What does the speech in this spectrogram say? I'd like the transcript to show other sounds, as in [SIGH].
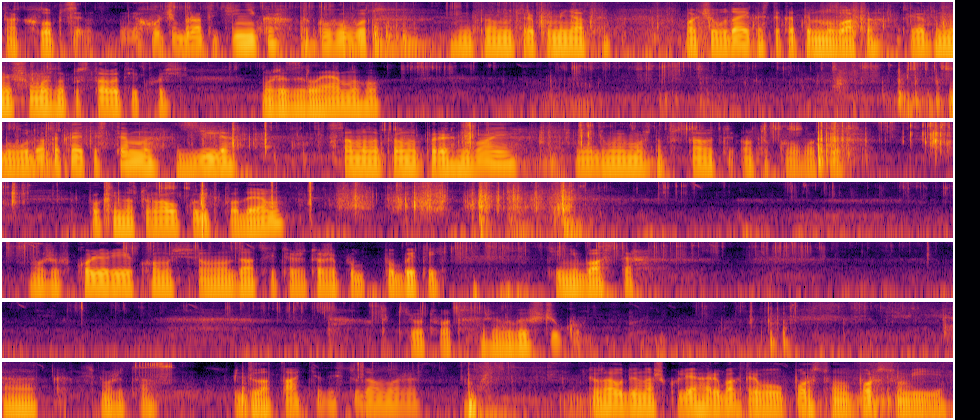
Так, хлопці, не хочу брати тініка такого от. Напевно, треба поміняти. Бачу, вода якась така темнувата. То я думаю, що можна поставити якогось, може, зеленого. Бо вода така якась темна, зілля саме, напевно, перегниває. Я думаю, можна поставити отакого от. Поки натуралку відкладемо. Може в кольорі якомусь. О, да, цей теж, теж поб- побитий тінібастер. Такий от от ловив щуку. Так, десь може там підлатати десь туди може. Казав один наш колега рибак, треба упорством, упорством її.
